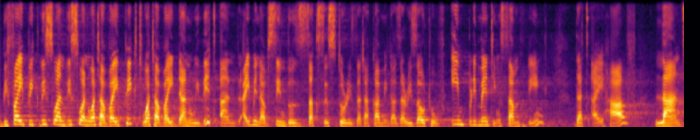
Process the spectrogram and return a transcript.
Before I pick this one, this one, what have I picked? What have I done with it? And I mean, I've seen those success stories that are coming as a result of implementing something that I have learned.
